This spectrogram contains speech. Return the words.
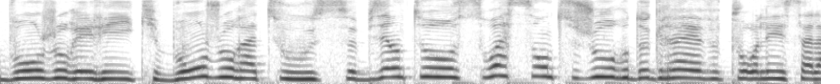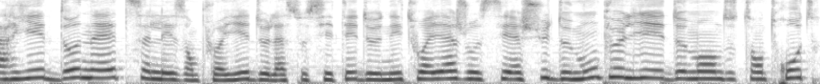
Bonjour Eric, bonjour à tous. Bientôt 60 jours de grève pour les salariés d'Honnête. Les employés de la société de nettoyage au CHU de Montpellier demandent entre autres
